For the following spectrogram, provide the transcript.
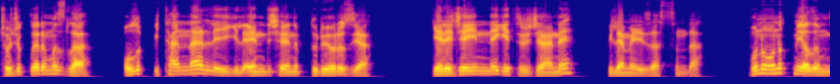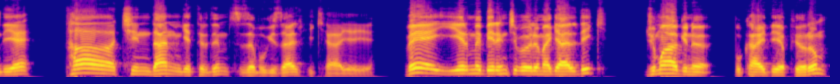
çocuklarımızla olup bitenlerle ilgili endişelenip duruyoruz ya. Geleceğin ne getireceğini bilemeyiz aslında. Bunu unutmayalım diye ta Çin'den getirdim size bu güzel hikayeyi. Ve 21. bölüme geldik. Cuma günü bu kaydı yapıyorum.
